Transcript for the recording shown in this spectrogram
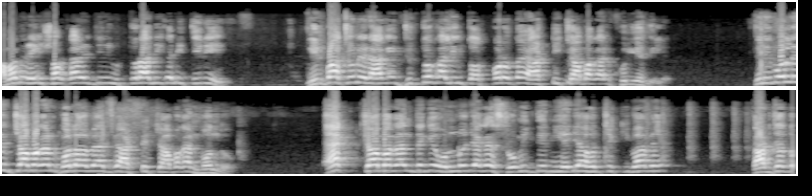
আমাদের এই সরকারের যিনি উত্তরাধিকারী, তিনি নির্বাচনের আগে যুদ্ধকালীন তৎপরতায় আটটি চা বাগান খুলিয়ে দিলেন। তিনি বললেন, চা বাগান খোলা হবে আজকে, আটটি চা বাগান বন্ধ। এক চা বাগান থেকে অন্য জায়গায় শ্রমিকদের নিয়ে যাওয়া হচ্ছে কীভাবে? কার্যত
